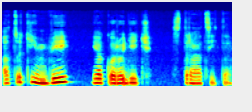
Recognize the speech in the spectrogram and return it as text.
a co tím vy jako rodič ztrácíte.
